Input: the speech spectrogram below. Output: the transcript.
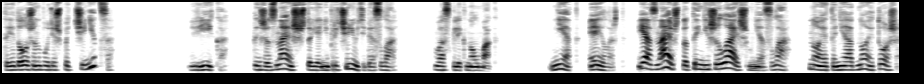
ты должен будешь подчиниться? Вика, ты же знаешь, что я не причиню тебе зла, воскликнул Мак. Нет, Эйлард, я знаю, что ты не желаешь мне зла, но это не одно и то же.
